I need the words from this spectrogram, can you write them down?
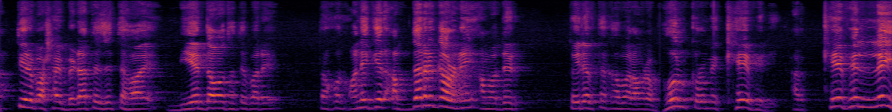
আত্মীয়ের বাসায় বেড়াতে যেতে হয়, বিয়ের দাওয়াত হতে পারে, তখন অনেকের আবদারের কারণে আমাদের তৈলাক্ত খাবার আমরা ভুল ক্রমে খেয়ে ফেলি। আর খেয়ে ফেললেই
